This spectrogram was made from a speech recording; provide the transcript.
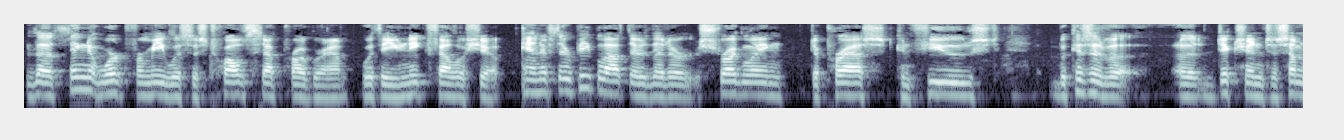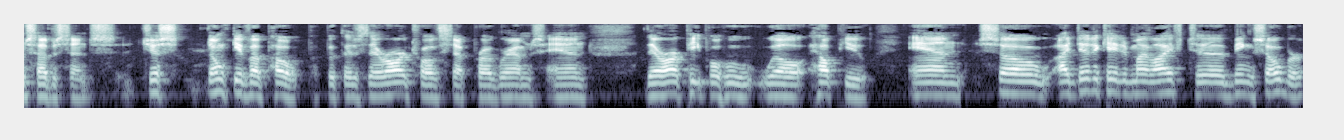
the thing that worked for me was this 12 step program with a unique fellowship. And if there are people out there that are struggling, depressed, confused because of a, addiction to some substance, just don't give up hope because there are 12 step programs and there are people who will help you. And so I dedicated my life to being sober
